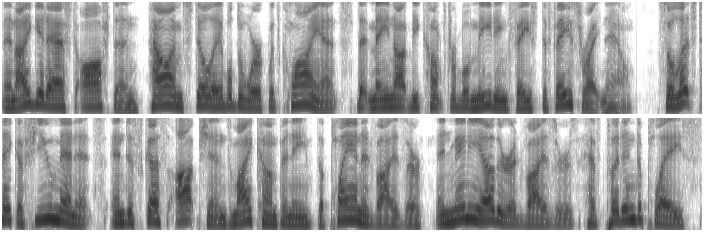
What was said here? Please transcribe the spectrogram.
and I get asked often how I'm still able to work with clients that may not be comfortable meeting face to face right now. So let's take a few minutes and discuss options my company, the Plan Advisor, and many other advisors have put into place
